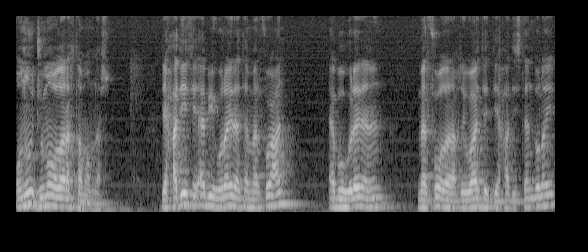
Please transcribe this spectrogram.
Onu cuma olarak tamamlar. Li hadisi Ebi Hureyre'te merfu'an Ebu Hureyre'nin merfu olarak rivayet ettiği hadisten dolayı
